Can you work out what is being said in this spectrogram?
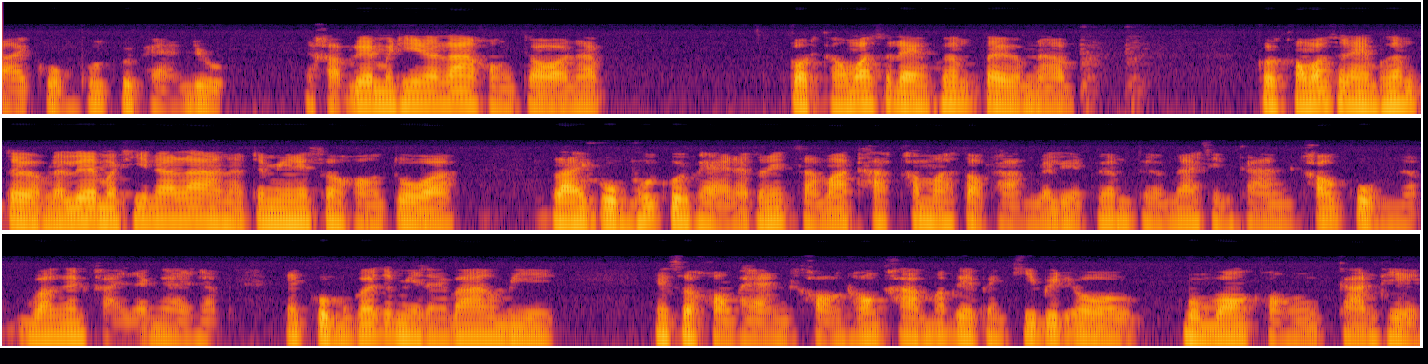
รายกลุ่มพูดคุยแผนอยู่นะครับเลื่อนไปที่ด้านล่างของจอนะครับ กดคำว่าแสดงเพิ่มเติมนะครับ กดคำว่าแสดงเพิ่มเติมแล้วเลื่อนมาที่ด้านล่างนะจะมีในส่วนของตัวรายกลุ่มพูดคุยแผนนะตัวนี้สามารถทักเข้ามาสอบถามรายละเอียดเพิ่มเติมได้ถึงการเข้ากลุ่มนะว่าเงื่อนไขยังไงครับ ในกลุ่มก็จะมีอะไรบ้างมีในส่วนของแผนของทองคำอัปเดตเป็นคลิปวิดีโอมุมมองของการเทรด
